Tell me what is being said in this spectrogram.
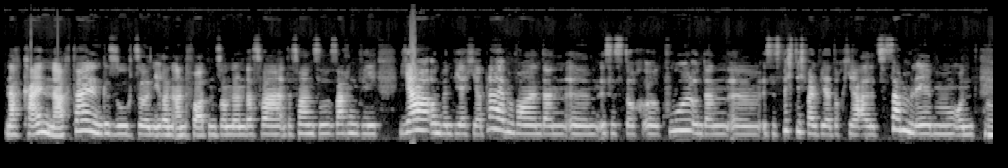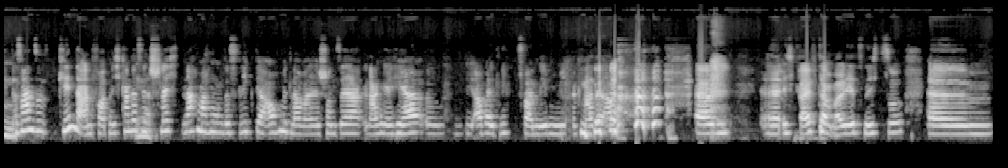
nach keinen Nachteilen gesucht, so in ihren Antworten, sondern das war, das waren so Sachen wie, ja, und wenn wir hier bleiben wollen, dann äh, ist es doch äh, cool und dann äh, ist es wichtig, weil wir doch hier alle zusammenleben und hm. das waren so Kinderantworten. Ich kann das ja. jetzt schlecht nachmachen, das liegt ja auch mittlerweile schon sehr lange her. Äh, die Arbeit liegt zwar neben mir gerade, aber ähm, äh, ich greife da mal jetzt nicht zu. Ähm,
